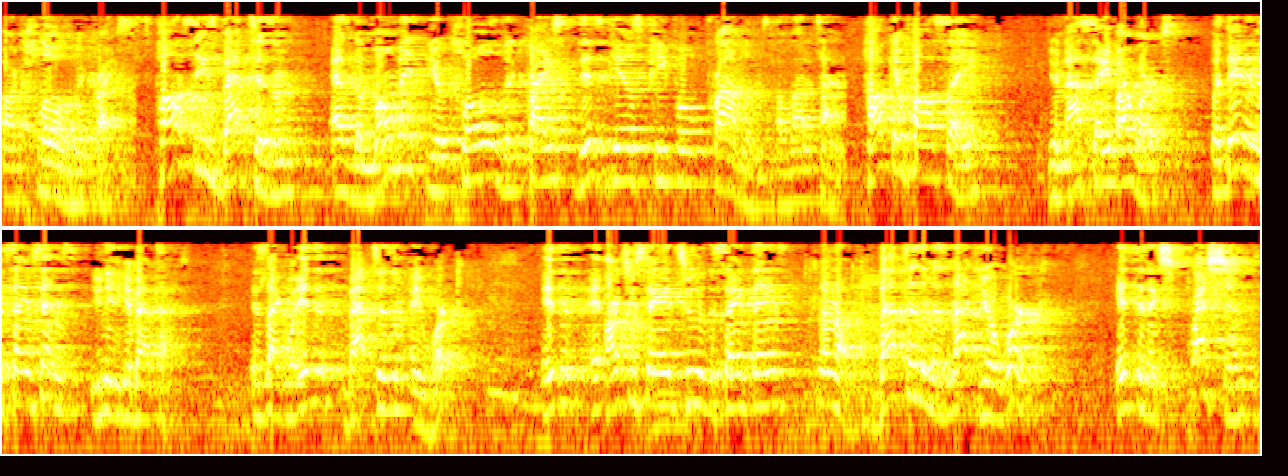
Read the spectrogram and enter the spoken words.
are clothed with Christ. Paul sees baptism as the moment you're clothed with Christ. This gives people problems a lot of times. How can Paul say you're not saved by works, but then in the same sentence, you need to get baptized. It's like, well, isn't baptism a work? Isn't, aren't you saying two of the same things? No, no. Baptism is not your work. It's an expression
